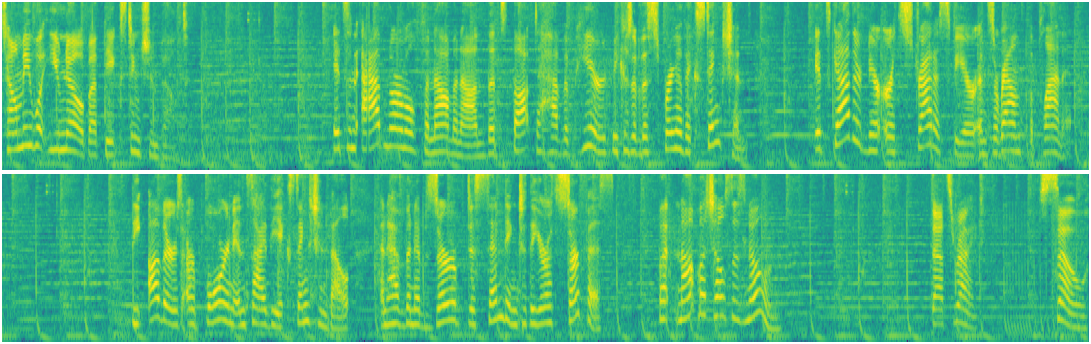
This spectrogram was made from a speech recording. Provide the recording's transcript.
tell me what you know about the extinction belt. It's an abnormal phenomenon that's thought to have appeared because of the spring of extinction. It's gathered near Earth's stratosphere and surrounds the planet. The others are born inside the extinction belt and have been observed descending to the Earth's surface, but not much else is known. That's right. So,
